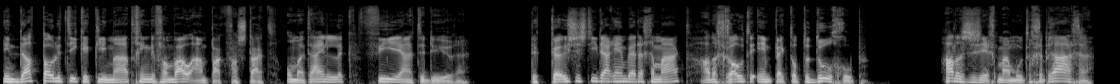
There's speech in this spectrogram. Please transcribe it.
In dat politieke klimaat ging de Van Wouw-aanpak van start, om uiteindelijk vier jaar te duren. De keuzes die daarin werden gemaakt hadden grote impact op de doelgroep. Hadden ze zich maar moeten gedragen,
